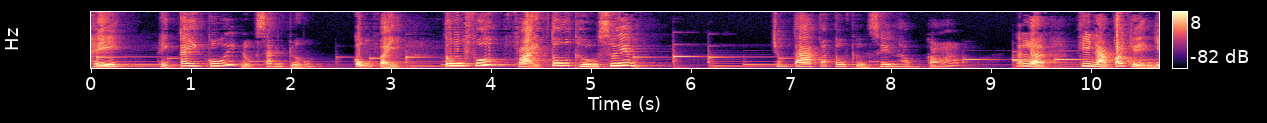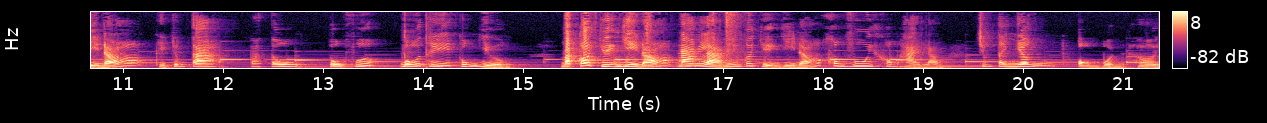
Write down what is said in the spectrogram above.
thì thì cây cối được sanh trưởng. Cũng vậy tu phước phải tu thường xuyên. Chúng ta có tu thường xuyên không? Có. Đó là khi nào có chuyện gì đó thì chúng ta ta tu tu phước bố thí cúng dường. Mà có chuyện gì đó đang làm nhưng có chuyện gì đó không vui không hài lòng chúng ta nhấn ôm bình hơi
